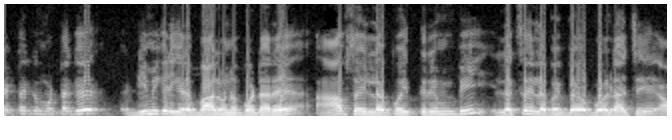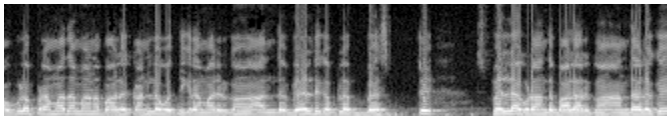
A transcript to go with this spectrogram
எட்டக்கு முட்டக்கு டிமிக் அடிக்கிற பால் ஒன்று போட்டார் ஆஃப் சைடில் போய் திரும்பி லெக் சைடில் போய் போல்ட் ஆச்சு. அவ்வளோ பிரமாதமான பால் கண்ணில் ஒத்திக்கிற மாதிரி இருக்கும். அந்த வேர்ல்டு கப்பில் பெஸ்ட்டு ஸ்பெல்லாக கூட அந்த பாலாக இருக்கும். அந்த அளவுக்கு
